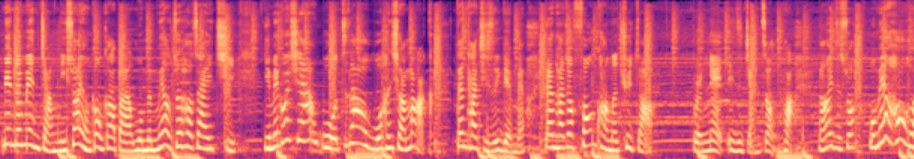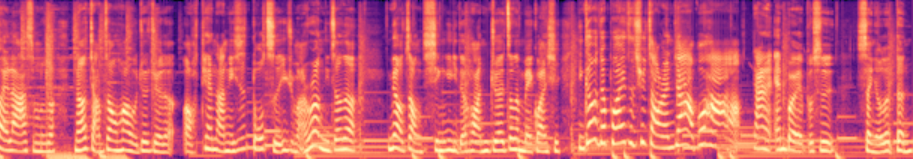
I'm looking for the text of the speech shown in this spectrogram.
面对面讲，你虽然有跟我告白，我们没有最后在一起，也没关系啊。我知道我很喜欢 Mark，但他其实一点没有，但他就疯狂的去找 Burnett，一直讲这种话，然后一直说我没有后悔啦，什么什么，然后讲这种话，我就觉得，哦，天哪，你是多此一举嘛？如果你真的。没有这种心意的话，你觉得真的没关系？你根本就不会一直去找人家，好不好？当然，Amber 也不是省油的灯，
